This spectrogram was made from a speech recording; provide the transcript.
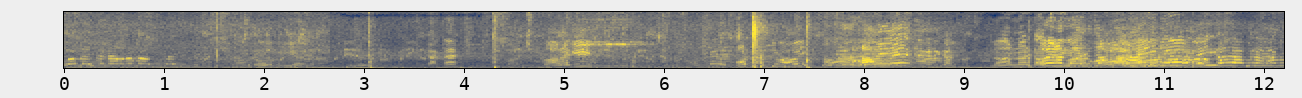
ਉਹ ਮੈਂ ਜਨਾ ਉਹਨਾਂ ਮਾਪੀ ਕਾਕਾ ਮਾਰ ਗਈ ਉਹ ਟੱਚ ਮਾਵੇ ਆਵੇ ਨਾ ਨਾ ਟੱਚ ਨਹੀਂ ਨਹੀਂ ਹੋਇਆ ਆਪਣਾ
